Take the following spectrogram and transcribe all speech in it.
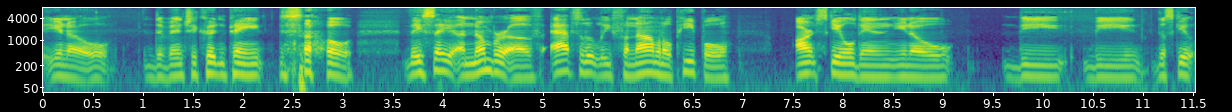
you know Da Vinci couldn't paint. So they say a number of absolutely phenomenal people aren't skilled in you know the the the skill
